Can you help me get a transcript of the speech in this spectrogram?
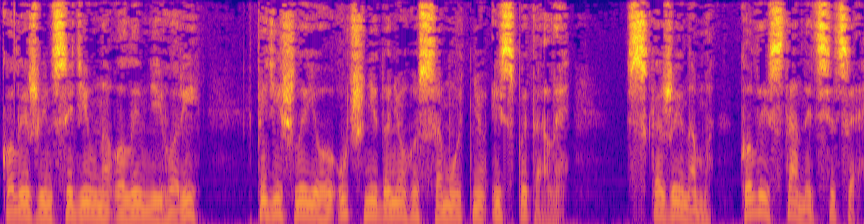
Коли ж він сидів на Оливній горі, підійшли його учні до нього самотньо і спитали Скажи нам, коли станеться це,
